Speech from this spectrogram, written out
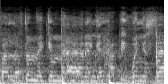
If I love to make you mad and get happy when you're sad,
